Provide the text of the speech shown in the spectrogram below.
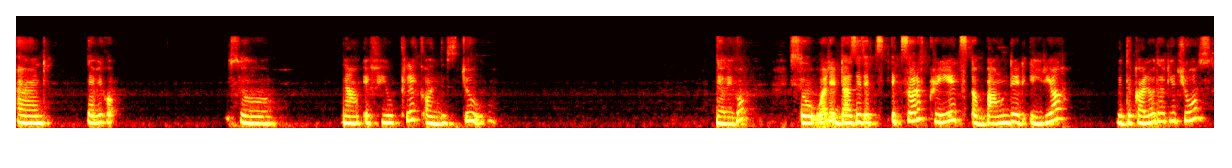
And there we go. So now if you click on this tool, there we go. So what it does is it's, it sort of creates a bounded area with the color that you chose.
